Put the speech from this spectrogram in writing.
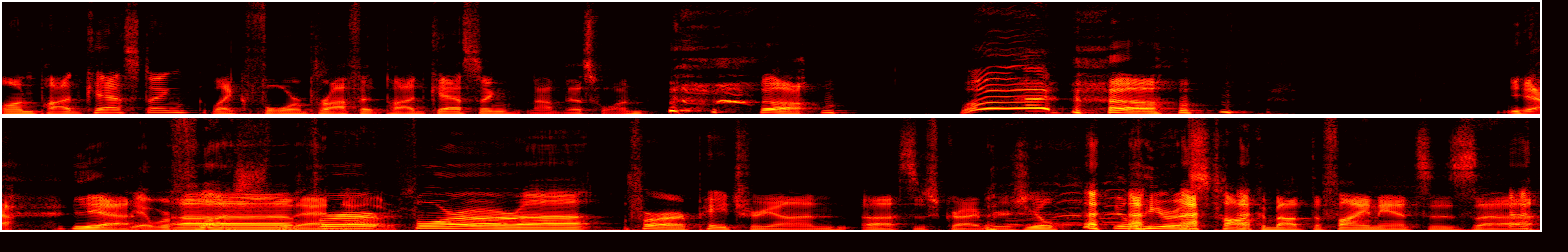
on podcasting, like for profit podcasting. Not this one. um, What? um, Yeah, Yeah, Yeah, we're flush Uh, for dollars. for our uh, for our Patreon uh, subscribers. You'll you'll hear us talk about the finances uh,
